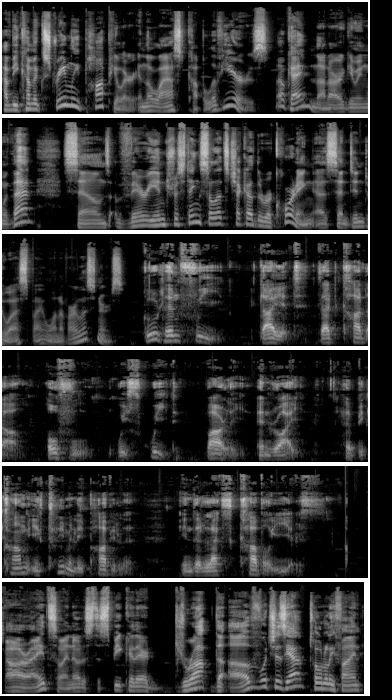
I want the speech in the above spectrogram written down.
have become extremely popular in the last couple of years. Okay, not arguing with that. Sounds very interesting, so let's check out the recording as sent in to us by one of our listeners. Gluten free diet that cut out food with wheat, barley, and rye have become extremely popular in the last couple years. All right, so I noticed the speaker there drop the of, which is, yeah, totally fine,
